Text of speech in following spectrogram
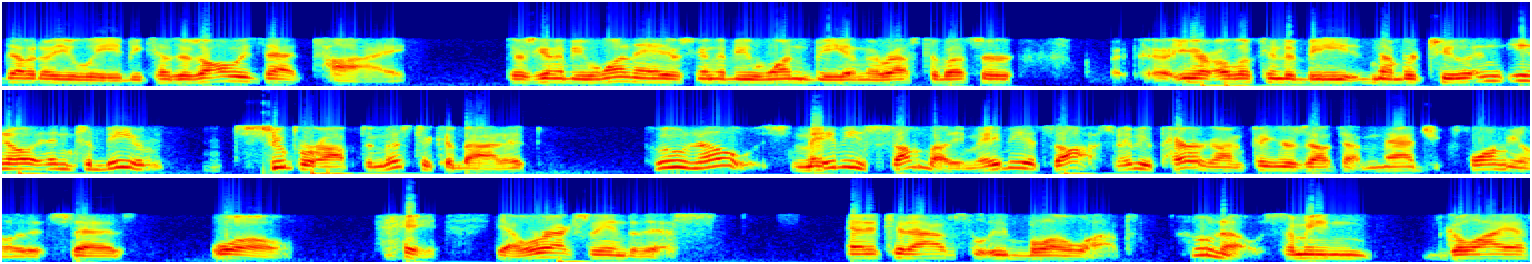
WWE, because there's always that tie, there's going to be one A, there's going to be one B, and the rest of us are you know are looking to be number two. And you know, and to be super optimistic about it, who knows? Maybe somebody, maybe it's us, maybe Paragon figures out that magic formula that says, "Whoa, hey, yeah, we're actually into this," and it could absolutely blow up. Who knows? I mean, Goliath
